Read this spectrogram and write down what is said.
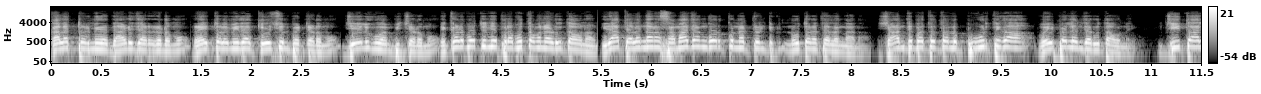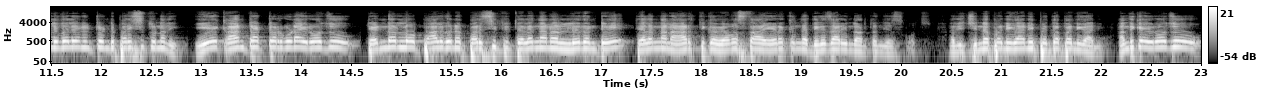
కలెక్టర్ మీద దాడి జరగడము రైతుల మీద కేసులు పెట్టడము జైలుకు పంపించడము. ఎక్కడ పోతుంది ప్రభుత్వం అని అడుగుతా ఉన్నాను. ఇదా తెలంగాణ సమాజం కోరుకున్నటువంటి నూతన తెలంగాణ. శాంతి భద్రతలు పూర్తిగా వైఫల్యం జరుగుతా ఉన్నాయి. జీతాలు ఇవ్వలేనటువంటి పరిస్థితి ఉన్నది. ఏ కాంట్రాక్టర్ కూడా ఈ రోజు టెండర్లో పాల్గొనే పరిస్థితి తెలంగాణలో లేదంటే తెలంగాణ ఆర్థిక వ్యవస్థ ఏ రకంగా దిగజారిందో అర్థం చేసుకోవచ్చు. అది చిన్న పని గాని పెద్ద పని గాని. అందుకే ఈ రోజు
